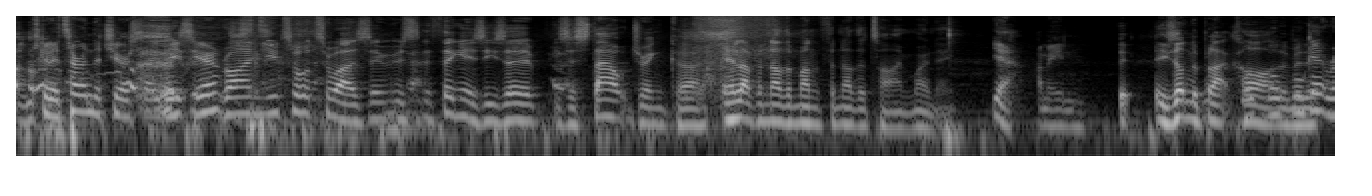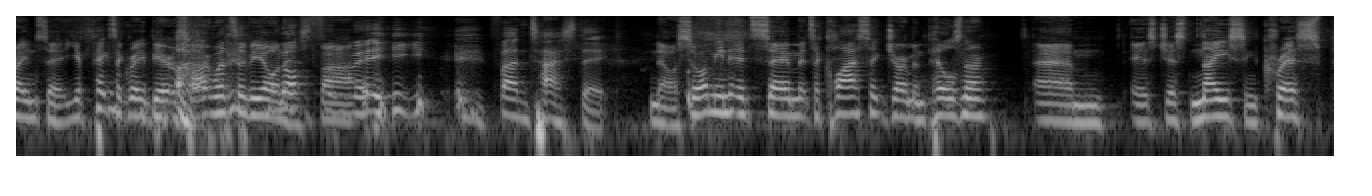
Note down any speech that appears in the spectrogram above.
I'm just going to turn the chair sideways here. Ryan, you talk to us. It was the thing is he's a he's a stout drinker. He'll have another month another time, won't he? Yeah, I mean, He's on the black heart. we'll, at the we'll get round to it. You picked a great beer to start with, to be honest. Not but- for me. Fantastic. No, so I mean it's um, it's a classic German pilsner. Um, it's just nice and crisp.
